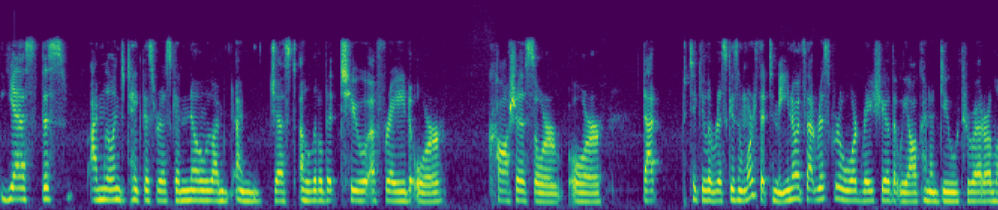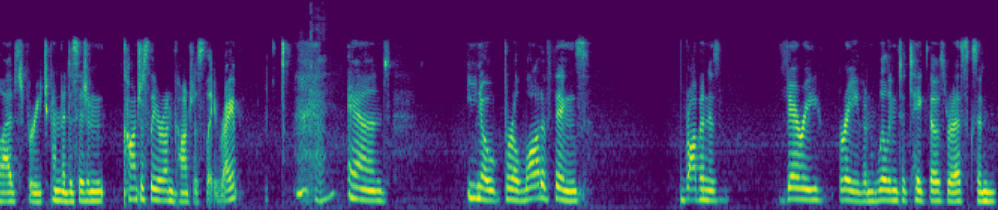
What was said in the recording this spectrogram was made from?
yes, this I'm willing to take this risk and no, I'm I'm just a little bit too afraid or cautious or or that particular risk isn't worth it to me. You know, it's that risk reward ratio that we all kind of do throughout our lives for each kind of decision consciously or unconsciously, right? Okay. And you know, for a lot of things Robin is very brave and willing to take those risks and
